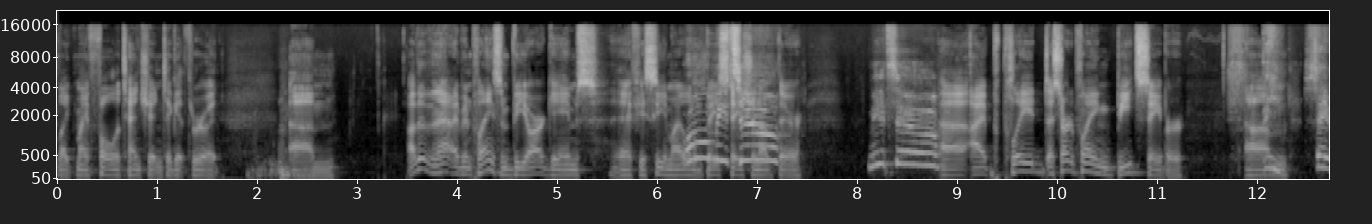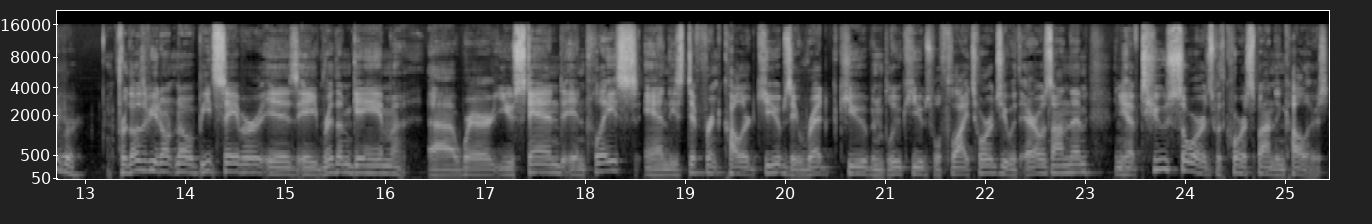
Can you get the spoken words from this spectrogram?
like my full attention to get through it. Um, other than that, I've been playing some VR games. If you see my little Oh, base station up there, Me too. uh, I played. I started playing Beat Saber. Um, Saber. for those of you who don't know, Beat Saber is a rhythm game uh, where you stand in place and these different colored cubes, a red cube and blue cubes, will fly towards you with arrows on them, and you have two swords with corresponding colors.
